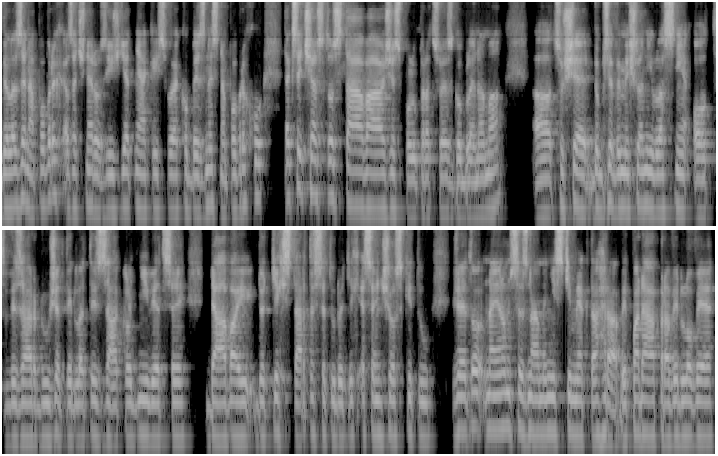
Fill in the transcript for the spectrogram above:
vyleze na povrch a začne rozjíždět nějaký svůj jako biznis na povrchu, tak se často stává, že spolupracuje s goblinama, uh, což je dobře vymyšlený vlastně od Wizardů, že tyhle ty základní věci dávají do těch starter setů, do těch essential kitů, že je to nejenom seznámení s tím, jak ta hra vypadá pravidlově,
